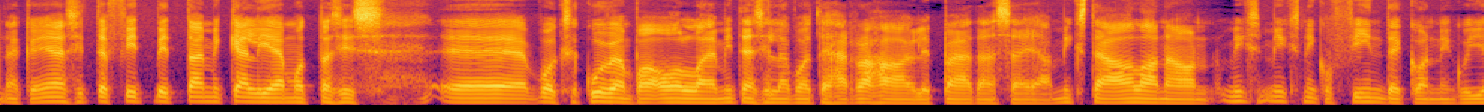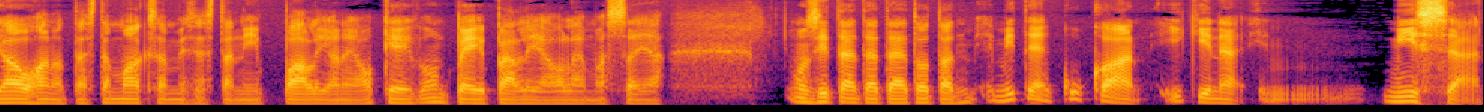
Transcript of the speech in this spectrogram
näköjään sitten Fitbit tai mikä lie, mutta siis ee, voiko se kuivempaa olla ja miten sillä voi tehdä rahaa ylipäätänsä ja miksi tämä alana on, miksi, miksi niin kuin fintech on niin kuin jauhanut tästä maksamisesta niin paljon ja okei, on PayPalia olemassa ja on sitä tätä ja tota, että miten kukaan ikinä missään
